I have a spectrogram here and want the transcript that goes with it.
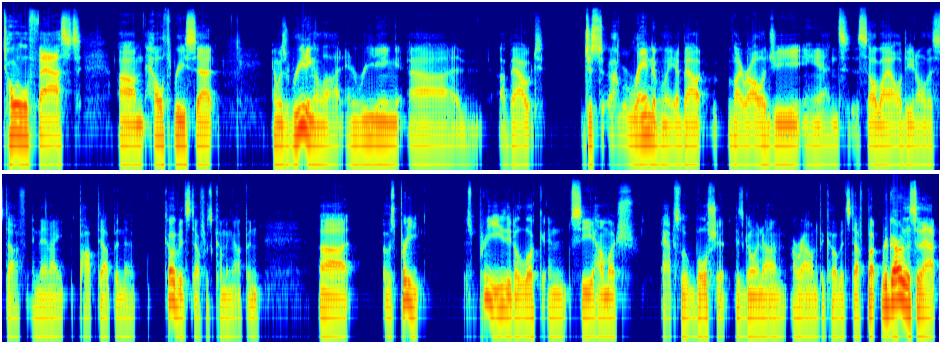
total fast, um, health reset, and was reading a lot and reading uh, about just uh, randomly about virology and cell biology and all this stuff. And then I popped up and the COVID stuff was coming up. And uh, it was pretty, it was pretty easy to look and see how much absolute bullshit is going on around the COVID stuff. But regardless of that,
